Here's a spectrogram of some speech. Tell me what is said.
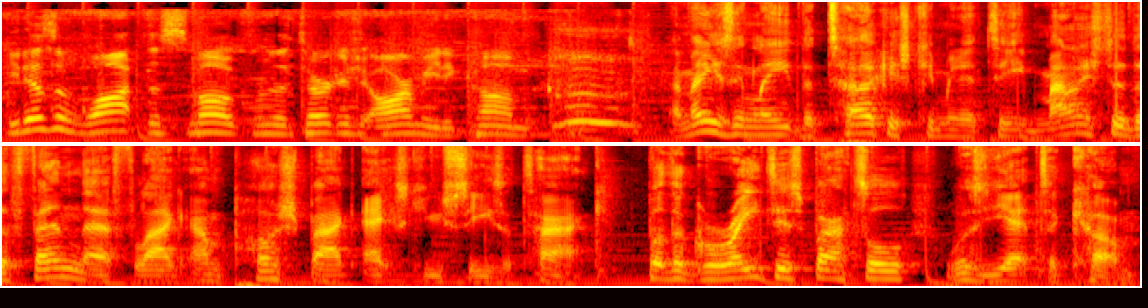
He doesn't want the smoke from the Turkish army to come. Amazingly, the Turkish community managed to defend their flag and push back XQC's attack. But the greatest battle was yet to come.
